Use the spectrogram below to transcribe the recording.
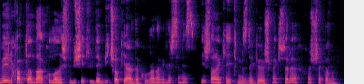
VLOOKUP'tan daha kullanışlı bir şekilde birçok yerde kullanabilirsiniz. Bir sonraki eğitimimizde görüşmek üzere. Hoşçakalın.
